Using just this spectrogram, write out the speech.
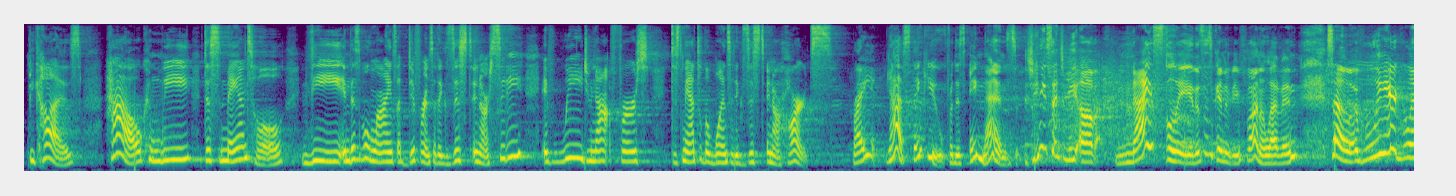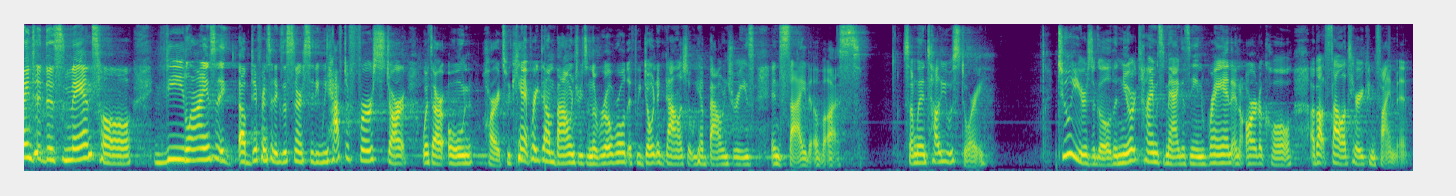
Because how can we dismantle the invisible lines of difference that exist in our city if we do not first dismantle the ones that exist in our hearts? Right? Yes, thank you for this amens. Jeannie set me up nicely. This is going to be fun, 11. So, if we are going to dismantle the lines of difference that exist in our city, we have to first start with our own hearts. We can't break down boundaries in the real world if we don't acknowledge that we have boundaries inside of us. So I'm going to tell you a story. Two years ago, the New York Times Magazine ran an article about solitary confinement.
